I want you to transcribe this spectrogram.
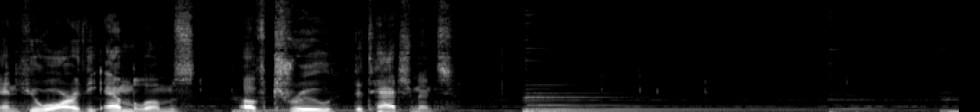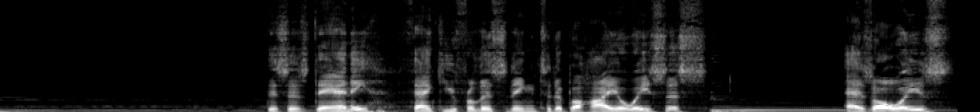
and who are the emblems of true detachment. This is Danny. Thank you for listening to the Baha'i Oasis. As always,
